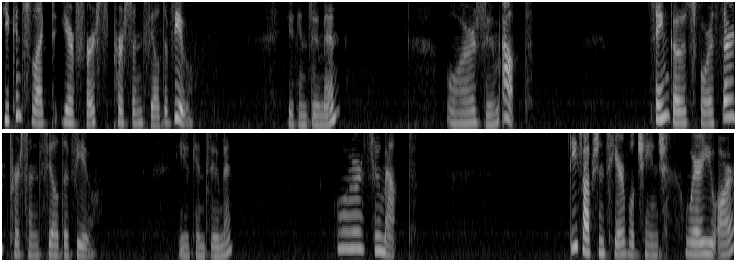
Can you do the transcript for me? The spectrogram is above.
you can select your first person field of view. You can zoom in or zoom out. Same goes for a third person field of view. You can zoom in or zoom out. These options here will change where you are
